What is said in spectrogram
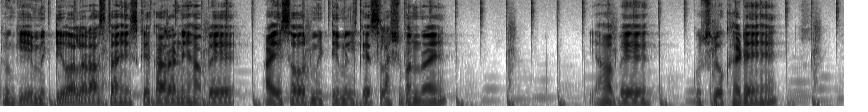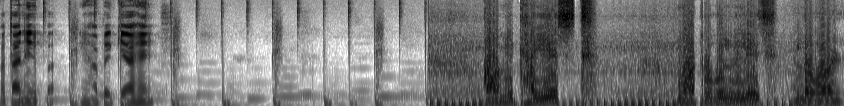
क्योंकि ये मिट्टी वाला रास्ता है, इसके कारण यहाँ पे आइस और मिट्टी मिलके स्लश बन रहे हैं। यहाँ पे कुछ लोग खड़े हैं, पता नहीं यहाँ पे क्या है। Comic highest motorable village in the world.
